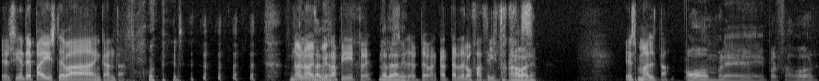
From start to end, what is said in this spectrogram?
el siguiente país te va a encantar. Joder. No, no, es Dale, muy dale. rapidito, ¿eh? Dale, dale. Te va a encantar de lo facilito. que Ah, es. vale. Es Malta. Hombre, por favor.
